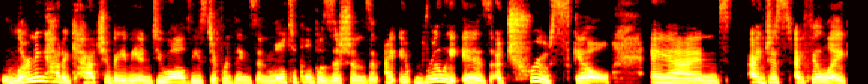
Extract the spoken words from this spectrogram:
learning how to catch a baby and do all these different things in multiple positions, and I, it really is a true skill. And I just I feel like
